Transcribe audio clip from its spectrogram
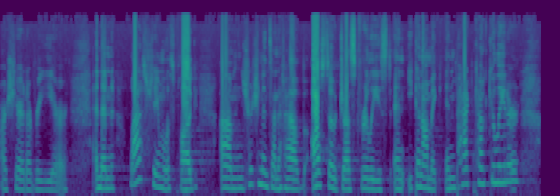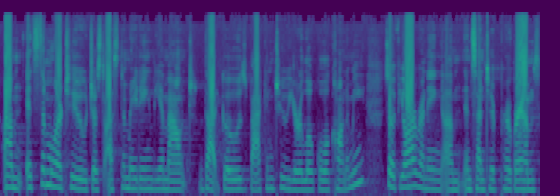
are shared every year. And then last shameless plug, um, Nutrition Incentive Hub also just released an economic impact calculator. Um, it's similar to just estimating the amount that goes back into your local economy. So if you are running um, incentive programs,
